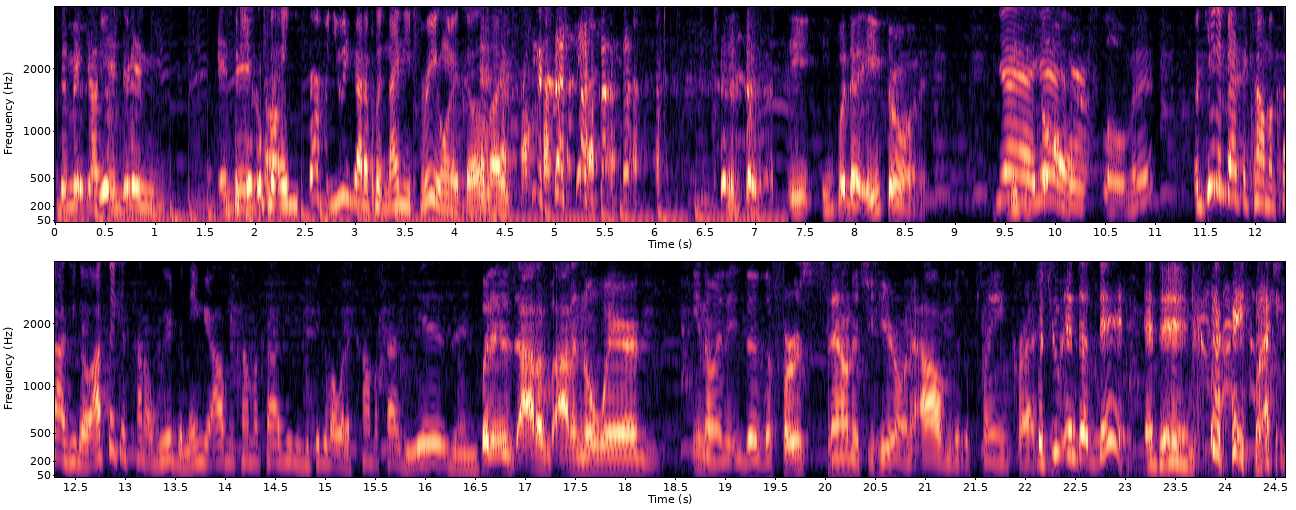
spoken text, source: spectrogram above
to make y'all and then and But then you can put y'all- 87. You ain't got to put 93 on it though. Like, he, put, he, he put that ether on it. yeah, Make the soul yeah. burn slow, man. But getting back to Kamikaze though, I think it's kind of weird to name your album Kamikaze when you think about what a Kamikaze is, and But it is out of out of nowhere. You know, and the the first sound that you hear on the album is a plane crash. But you end up dead at the end. like, like,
